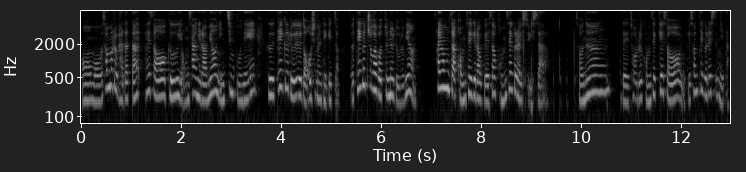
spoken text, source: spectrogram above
어, 뭐 선물을 받았다 해서 그 영상이라면 인친분의 그 태그를 넣으시면 되겠죠. 태그 추가 버튼을 누르면 사용자 검색이라고 해서 검색을 할 수 있어요. 저는 네, 저를 검색해서 이렇게 선택을 했습니다.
